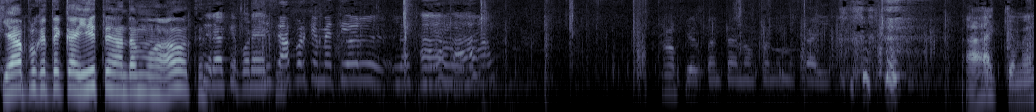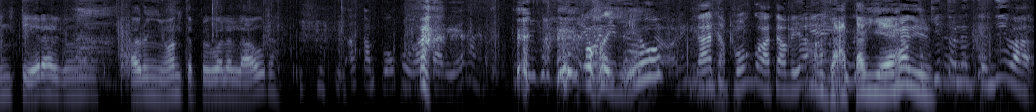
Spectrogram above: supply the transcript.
Ya, porque te caíste, andas mojado. ¿Será que por eso Quizás porque metió el- los pies agua. rompí el pantalón cuando me caí? Ay, qué mentira. Algún aruñón te pegó a la Laura. Ah, tampoco, gata vieja. Oye, Ya tampoco, hasta vieja. gata vieja. Un poquito no entendí, va.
